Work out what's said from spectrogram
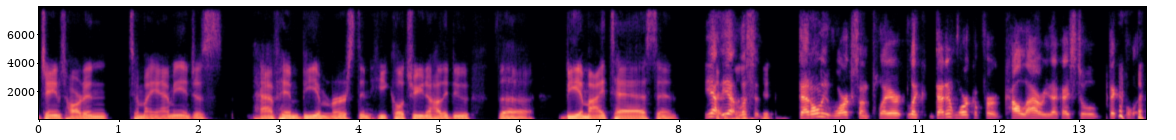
James Harden to Miami and just have him be immersed in heat culture. You know how they do the BMI test and Yeah, yeah. Listen, that only works on player like that didn't work for Kyle Lowry. That guy's still dick bullet,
